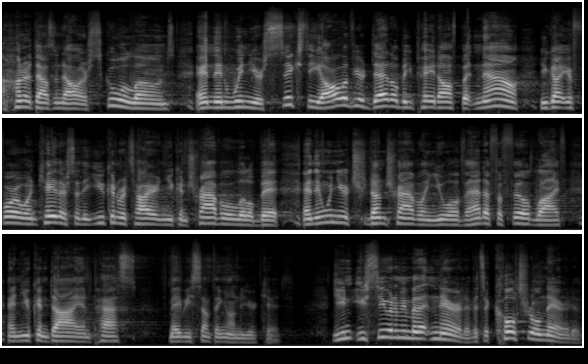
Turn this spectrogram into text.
$100,000 school loans. And then when you're 60, all of your debt will be paid off. But now you got your 401k there so that you can retire and you can travel a little bit. And then when you're tr- done traveling, you will have had a fulfilled life and you can die and pass maybe something on to your kids. You, you see what I mean by that narrative? It's a cultural narrative.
